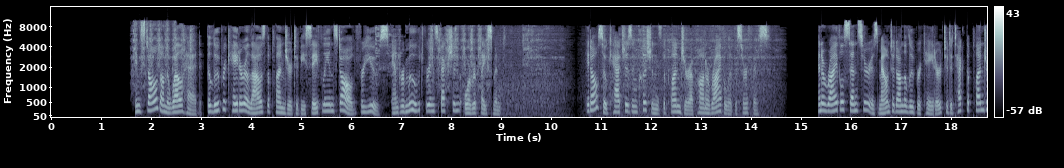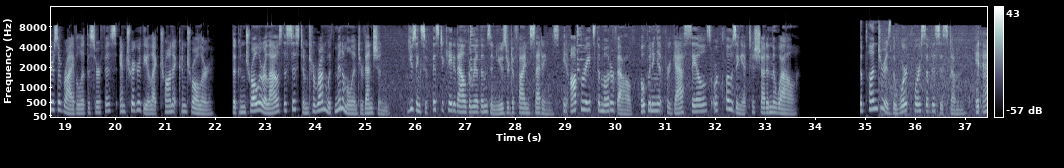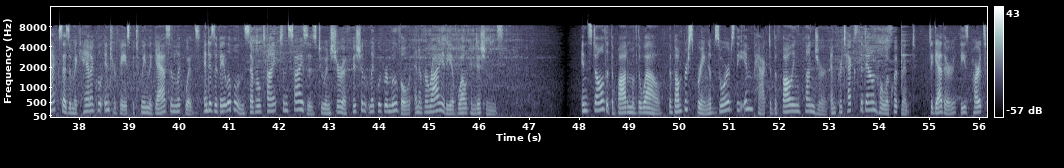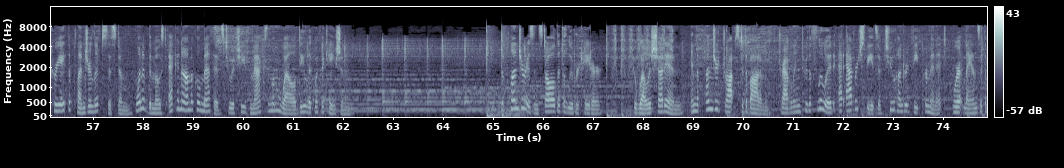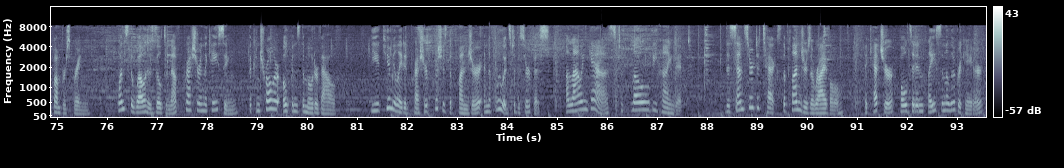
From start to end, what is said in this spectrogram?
Installed on the wellhead, the lubricator allows the plunger to be safely installed for use and removed for inspection or replacement. It also catches and cushions the plunger upon arrival at the surface. An arrival sensor is mounted on the lubricator to detect the plunger's arrival at the surface and trigger the electronic controller. The controller allows the system to run with minimal intervention. Using sophisticated algorithms and user-defined settings, it operates the motor valve, opening it for gas sales or closing it to shut in the well. The plunger is the workhorse of the system. It acts as a mechanical interface between the gas and liquids and is available in several types and sizes to ensure efficient liquid removal in a variety of well conditions. Installed at the bottom of the well, the bumper spring absorbs the impact of the falling plunger and protects the downhole equipment. Together, these parts create the plunger lift system, one of the most economical methods to achieve maximum well deliquification. The plunger is installed at the lubricator. The well is shut in, and the plunger drops to the bottom, traveling through the fluid at average speeds of 200 feet per minute, where it lands at the bumper spring. Once the well has built enough pressure in the casing, the controller opens the motor valve. The accumulated pressure pushes the plunger and the fluids to the surface, allowing gas to flow behind it. The sensor detects the plunger's arrival, the catcher holds it in place in the lubricator,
